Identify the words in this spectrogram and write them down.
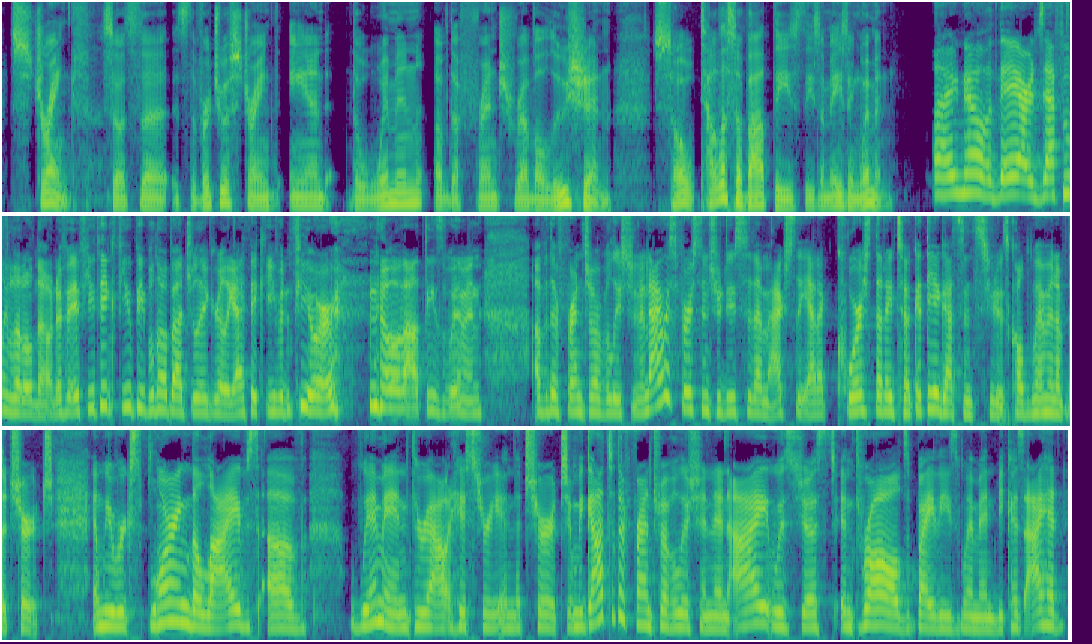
strength. So it's the it's the virtue of strength and the women of the French Revolution. So tell us about these these amazing women. I know they are definitely little known. If, if you think few people know about Julia Greeley, I think even fewer know about these women of the French Revolution. And I was first introduced to them actually at a course that I took at the Augustine Institute. It was called Women of the Church. And we were exploring the lives of women throughout history in the church. And we got to the French Revolution, and I was just enthralled by these women because I had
